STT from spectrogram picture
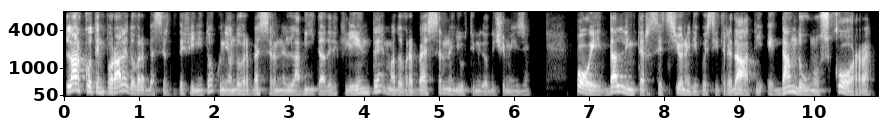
l'arco temporale dovrebbe essere definito, quindi non dovrebbe essere nella vita del cliente, ma dovrebbe essere negli ultimi 12 mesi. Poi, dall'intersezione di questi tre dati e dando uno score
